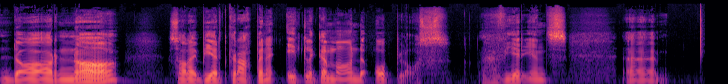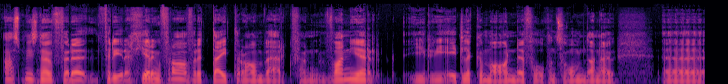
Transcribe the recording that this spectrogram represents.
daarna sal hy beerdkrag binne etlike maande oplos weer eens uh as mens nou vir 'n vir die regering vra vir 'n tydraamwerk van wanneer hierdie etlike maande volgens hom dan nou uh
